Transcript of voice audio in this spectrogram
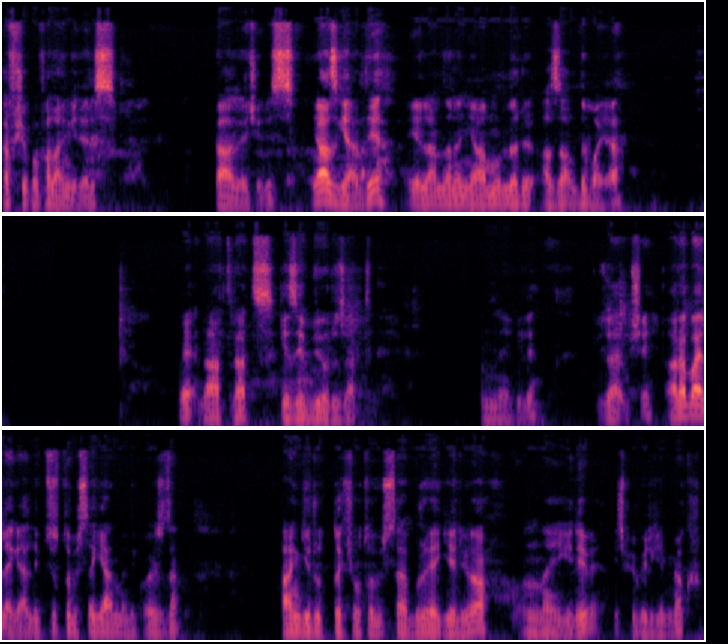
kafe shop'a falan gideriz. Kahve içeriz. Yaz geldi. İrlanda'nın yağmurları azaldı bayağı. Ve rahat rahat gezebiliyoruz artık. Bununla ilgili. Güzel bir şey. Arabayla geldik. Biz otobüste gelmedik o yüzden. Hangi ruttaki otobüsler buraya geliyor onunla ilgili hiçbir bilgim yok.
